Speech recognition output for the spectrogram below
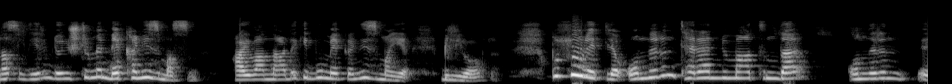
nasıl diyelim dönüştürme mekanizmasını Hayvanlardaki bu mekanizmayı biliyordu. Bu suretle onların terennümatında, onların e,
